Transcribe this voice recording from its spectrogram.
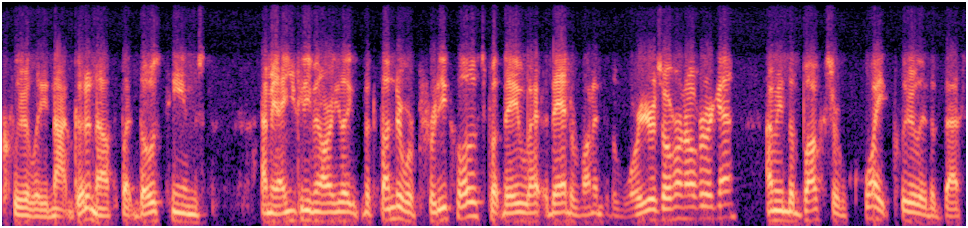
clearly not good enough. But those teams, I mean, you could even argue like the Thunder were pretty close, but they they had to run into the Warriors over and over again. I mean, the Bucks are quite clearly the best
